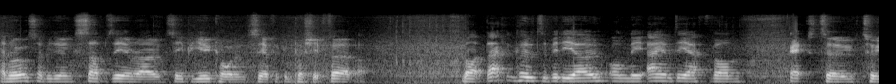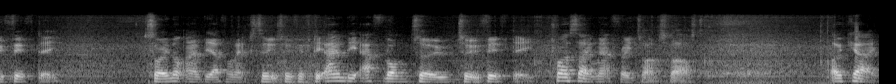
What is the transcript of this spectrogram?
And we'll also be doing Sub-Zero CPU calling to see if we can push it further. Right, that concludes the video on the AMD Athlon X2 250. Sorry, not AMD Athlon X2 250, AMD Athlon 2 250. Try saying that three times fast. Okay,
